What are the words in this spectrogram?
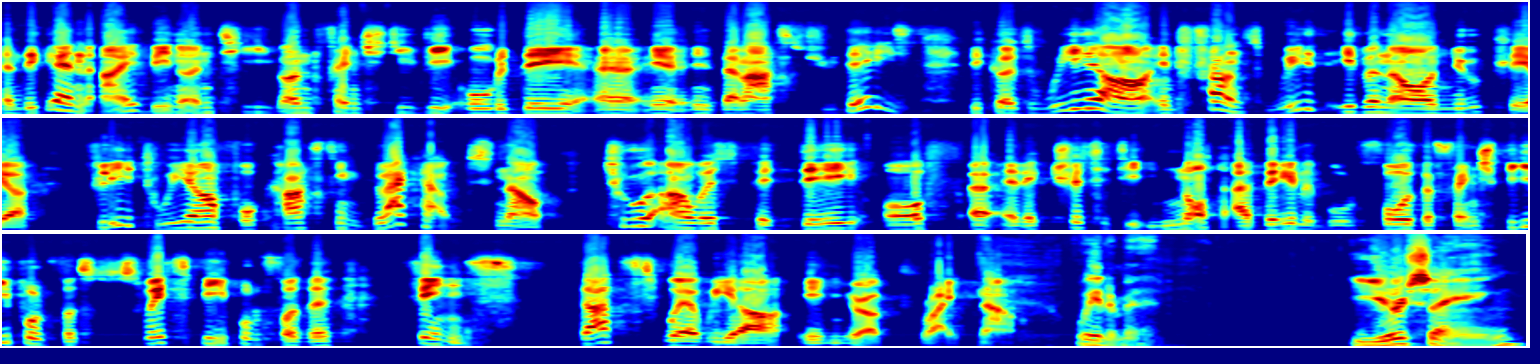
And again, I've been on TV, on French TV all day uh, in the last few days because we are in France with even our nuclear fleet, we are forecasting blackouts now. Two hours per day of uh, electricity not available for the French people, for the Swiss people, for the Finns. That's where we are in Europe right now. Wait a minute. You're saying,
